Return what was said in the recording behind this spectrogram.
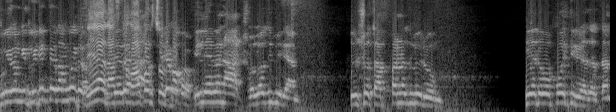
দুইজন কি দুই দিয়ে দাম কইতেছে? দেন আজকে অফার চলবে। এটা কত? ইলেভেন আর ষোলো জিবি র্যাম দুশো ছাপ্পান্ন জিবি রুম দিয়ে দেবো পঁয়ত্রিশ হাজার জান?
